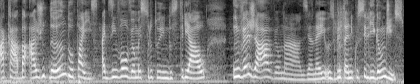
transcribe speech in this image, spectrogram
acaba ajudando o país a desenvolver uma estrutura industrial invejável na Ásia, né? E os britânicos se ligam disso.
